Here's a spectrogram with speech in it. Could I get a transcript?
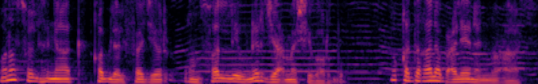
ونصل هناك قبل الفجر ونصلي ونرجع مشي برضو. وقد غلب علينا النعاس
